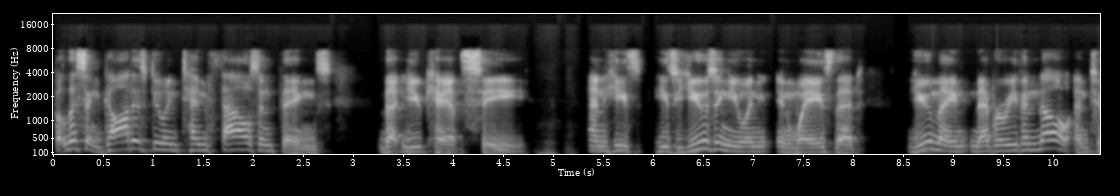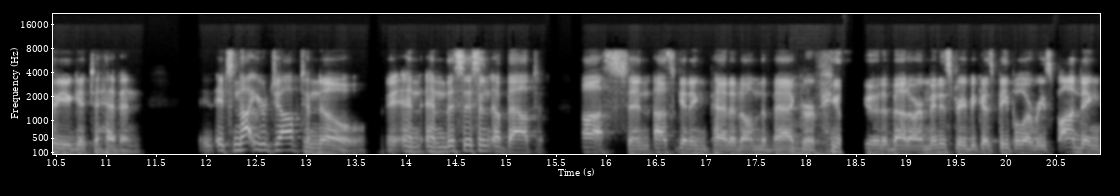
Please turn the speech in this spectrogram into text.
But listen, God is doing 10,000 things that you can't see. Mm-hmm. And he's, he's using you in, in ways that you may never even know until you get to heaven. It's not your job to know. And, and this isn't about us and us getting patted on the back mm. or feeling good about our ministry because people are responding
